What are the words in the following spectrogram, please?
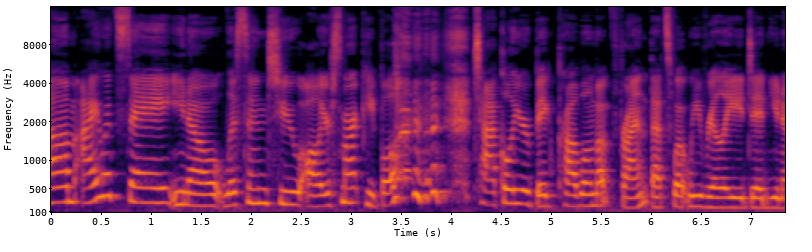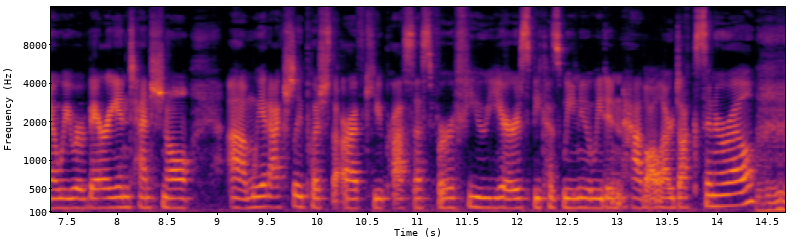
Um, I would say, you know, listen to all your smart people, tackle your big problem up front. That's what we really did. You know, we were very intentional. Um, we had actually pushed the RFQ process for a few years because we knew we didn't have all our ducks in a row mm-hmm.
